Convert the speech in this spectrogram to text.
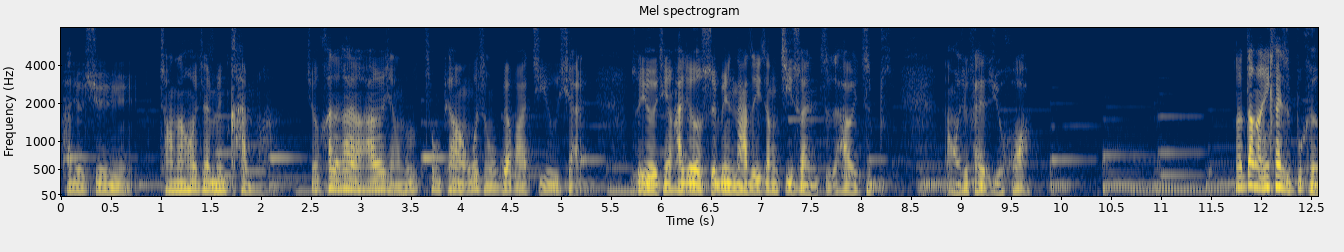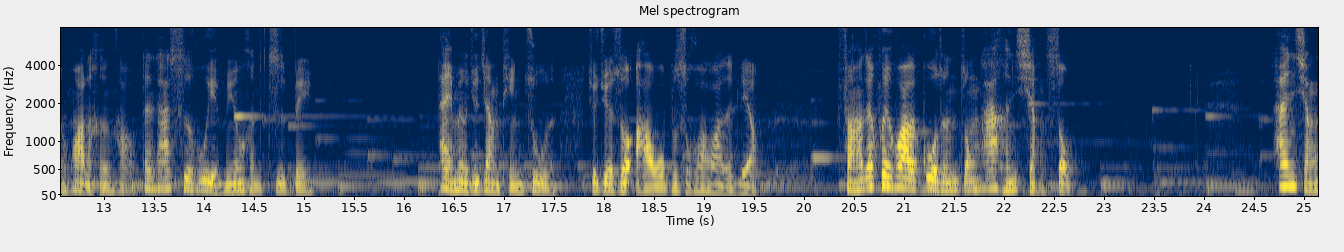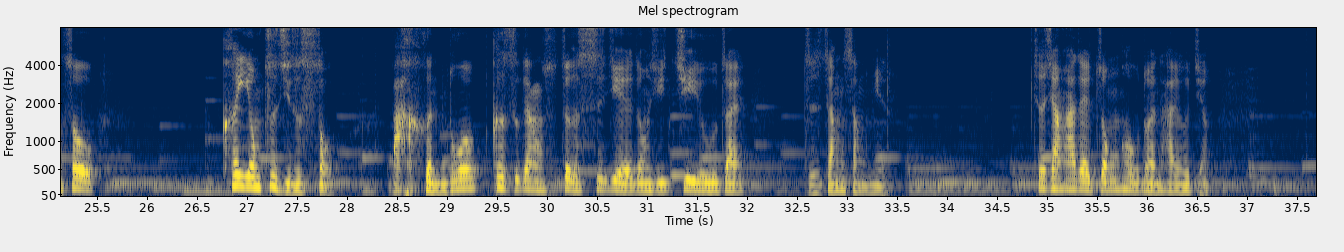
他就去常常会在那边看嘛，就看着看着他就想说这么漂亮，为什么不要把它记录下来？所以有一天他就随便拿着一张计算纸还有一支笔，然后就开始去画。那当然一开始不可能画的很好，但他似乎也没有很自卑。他也没有就这样停住了，就觉得说啊，我不是画画的料，反而在绘画的过程中，他很享受，他很享受可以用自己的手把很多各式各样这个世界的东西记录在纸张上面。就像他在中后段，他有讲，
